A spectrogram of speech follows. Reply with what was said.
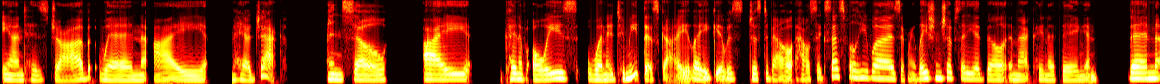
and his job when I had Jack. And so I kind of always wanted to meet this guy. Like it was just about how successful he was and relationships that he had built and that kind of thing. And then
